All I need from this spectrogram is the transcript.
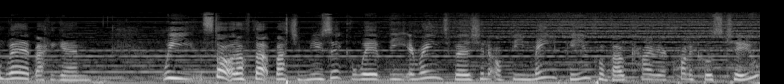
Back again. We started off that batch of music with the arranged version of the main theme from Valkyria Chronicles 2,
